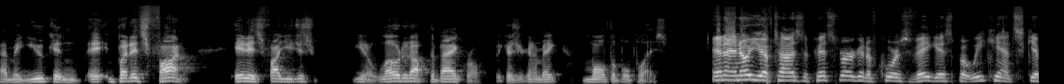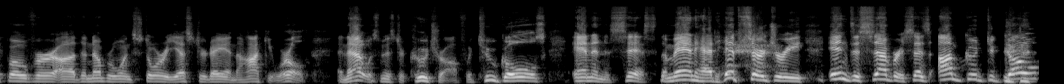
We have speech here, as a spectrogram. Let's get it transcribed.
I mean, you can, it, but it's fun. It is fun. You just you know load it up the bankroll because you're going to make multiple plays. And I know you have ties to Pittsburgh and, of course, Vegas, but we can't skip over uh, the number one story yesterday in the hockey world. And that was Mr. Kucherov with two goals and an assist. The man had hip surgery in December. Says, I'm good to go.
